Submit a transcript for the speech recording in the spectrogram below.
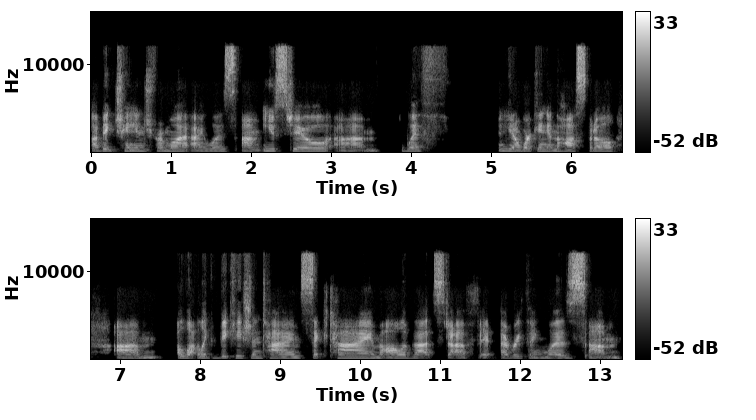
a big change from what I was um, used to um, with, you know, working in the hospital. Um, a lot like vacation time, sick time, all of that stuff. It, everything was um,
